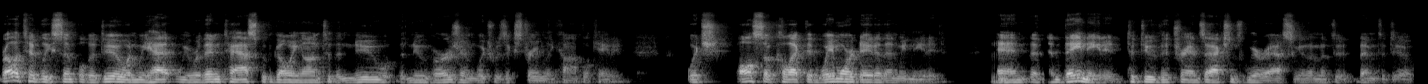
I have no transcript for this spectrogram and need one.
relatively simple to do. And we had we were then tasked with going on to the new the new version, which was extremely complicated, which also collected way more data than we needed. Mm-hmm. and, and they needed to do the transactions we were asking them to, them to do.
